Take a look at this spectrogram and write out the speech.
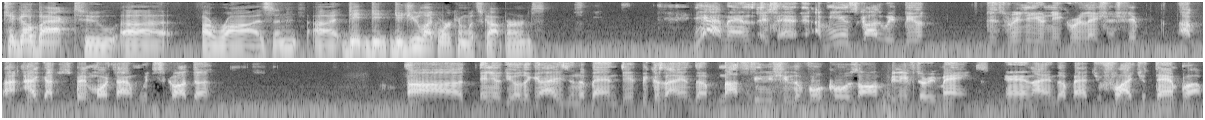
to go back to uh, Arise and uh, did, did did you like working with Scott Burns? Yeah, man. It's, uh, me and Scott, we built this really unique relationship. I, I, got to spend more time with Scott than uh, any of the other guys in the band did because I ended up not finishing the vocals on Beneath the Remains, and I ended up had to fly to Tampa,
